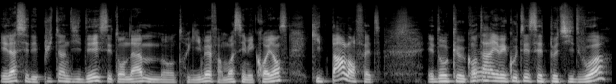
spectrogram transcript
Et là, c'est des putains d'idées. C'est ton âme, entre guillemets. Enfin, moi, c'est mes croyances qui te parlent, en fait. Et donc, euh, quand tu arrives à écouter cette petite voix,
